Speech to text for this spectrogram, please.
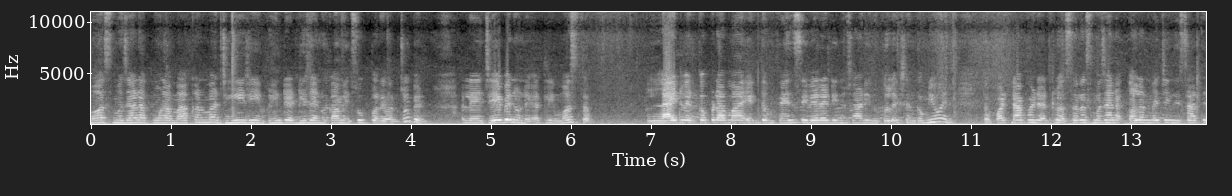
મસ્ત મજાના કૂણા માખણમાં ઝીણી ઝીણી પ્રિન્ટેડ ડિઝાઇનનું કામ એ સુપર રહેવાનું છો બેન. એટલે જે બહેનોને એટલી મસ્ત લાઇટવેર કપડામાં એકદમ ફેન્સી વેરાયટીનું સાડીનું કલેક્શન ગમ્યું હોય ને, તો ફટાફટ એટલો સરસ મજાના કલર મેચિંગની સાથે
